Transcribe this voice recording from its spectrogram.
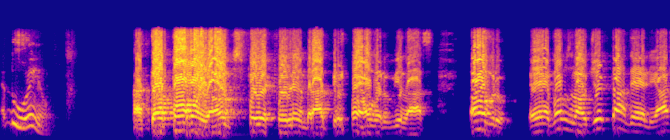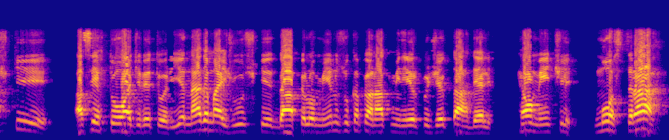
É duro, hein, meu? Até o Pó Royal foi, foi lembrado pelo Álvaro Vilaça. Álvaro, é, vamos lá, o Diego Tardelli, acho que acertou a diretoria, nada mais justo que dar pelo menos o Campeonato Mineiro para o Diego Tardelli realmente mostrar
